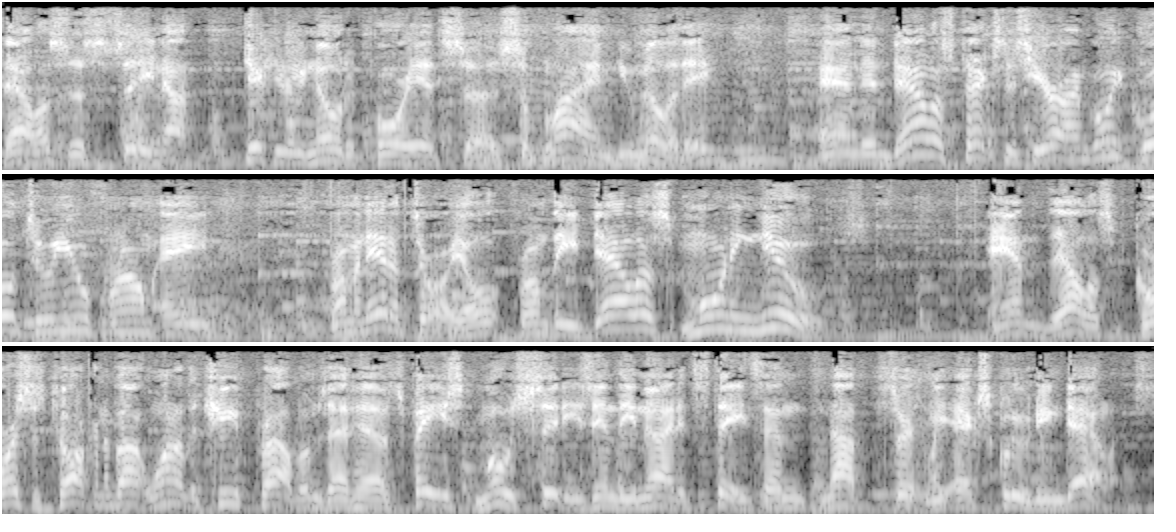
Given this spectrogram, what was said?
Dallas is a city not particularly noted for its uh, sublime humility. And in Dallas, Texas, here I'm going to quote to you from a from an editorial from the Dallas Morning News. And Dallas, of course, is talking about one of the chief problems that has faced most cities in the United States, and not certainly excluding Dallas.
